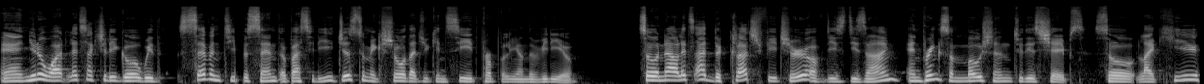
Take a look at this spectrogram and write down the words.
And you know what, let's actually go with 70% opacity just to make sure that you can see it properly on the video. So now let's add the clutch feature of this design and bring some motion to these shapes. So like here,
